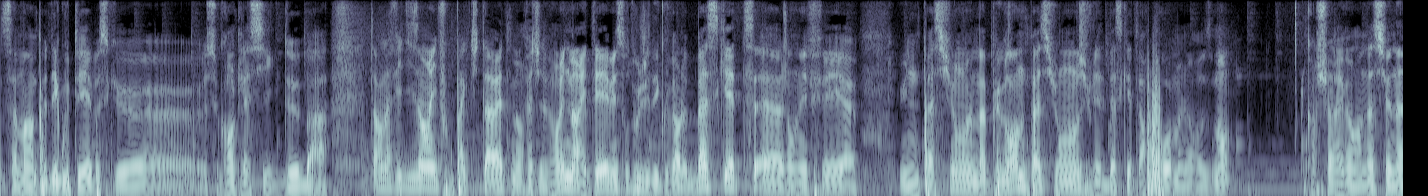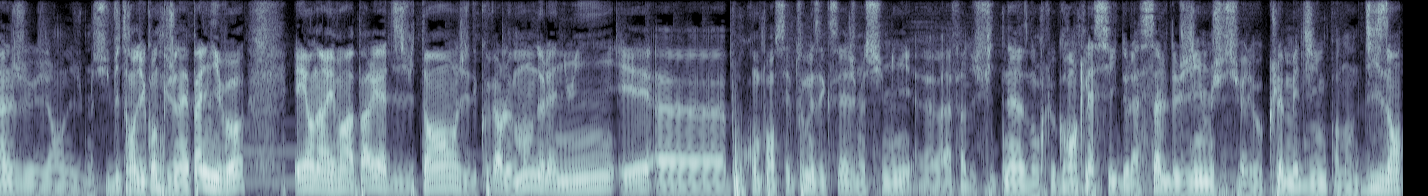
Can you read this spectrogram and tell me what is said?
ça m'a un peu dégoûté parce que euh, ce grand classique de bah, t'en as fait 10 ans, il faut pas que tu t'arrêtes. Mais en fait, j'avais envie de m'arrêter. Mais surtout, j'ai découvert le basket. J'en ai fait une passion, ma plus grande passion. Je voulais être basketteur pro, malheureusement quand je suis arrivé en national, je, je, me suis vite rendu compte que je n'avais pas le niveau. Et en arrivant à Paris à 18 ans, j'ai découvert le monde de la nuit. Et euh, pour compenser tous mes excès, je me suis mis euh, à faire du fitness, donc le grand classique de la salle de gym. Je suis allé au club Medjing pendant 10 ans,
